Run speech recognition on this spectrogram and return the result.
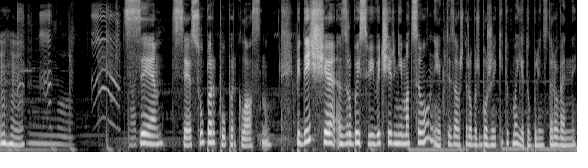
Угу. Це, це супер-пупер класно. Піди ще зроби свій вечірній маціон, як ти завжди робиш. Боже, який тут маєток, блін, здоровенний.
